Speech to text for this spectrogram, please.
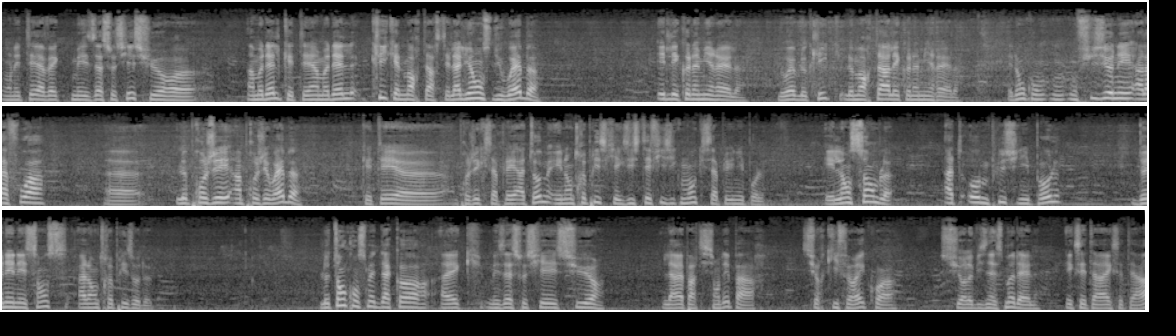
on était avec mes associés sur un modèle qui était un modèle click and mortar. C'était l'alliance du web et de l'économie réelle. Le web, le click, le mortar, l'économie réelle. Et donc on, fusionnait à la fois euh, le projet, un projet web, qui était euh, un projet qui s'appelait Atom, et une entreprise qui existait physiquement qui s'appelait Unipole. Et l'ensemble Atom plus Unipole donnait naissance à l'entreprise O2. Le temps qu'on se mette d'accord avec mes associés sur la répartition des parts, sur qui ferait quoi, sur le business model, etc. etc.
